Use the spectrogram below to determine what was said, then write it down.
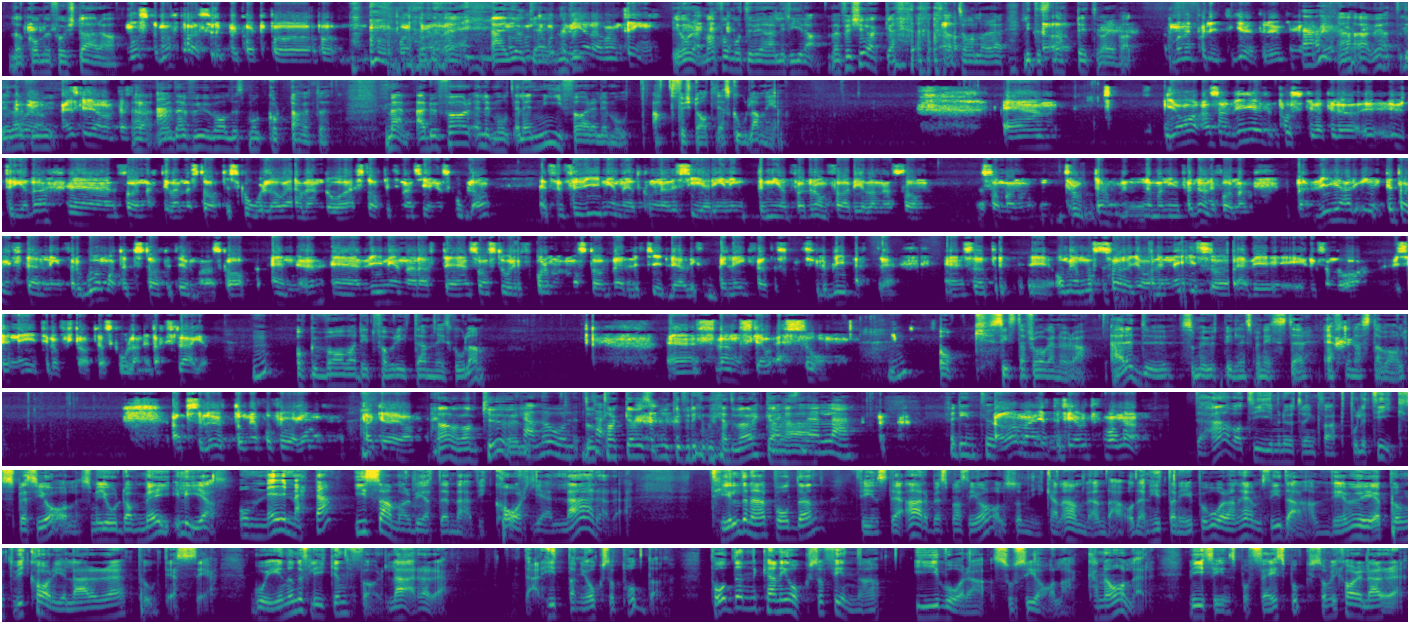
Då kommer första här då. Måste man vara superkort på, på, på, på Nej, nej det är okej. Man får motivera för... någonting. Jo, man får motivera lite grann. Men försöka att hålla det lite snärtigt i varje fall. Man är politiker, vet du. Kan ja. ja, jag vet. Det är därför vi... Jag ska göra mitt bästa. Ja, det är därför vi valde små korta, vet du. Men är du för eller emot, eller är ni för eller emot att förstatliga skolan igen? Um, ja, alltså vi är positiva till att utreda eh, för och nackdelar med statlig skola och även då statlig finansiering av skolan. Eh, för, för vi menar att kommunaliseringen inte medförde de fördelarna som som man trodde när man införde den reformen. Vi har inte tagit ställning för att gå mot ett statligt huvudmannaskap ännu. Eh, vi menar att en sån stor reform måste ha väldigt tydliga liksom, belägg för att det skulle bli bättre. Eh, så att, eh, om jag måste svara ja eller nej så är vi liksom då, vi säger nej till att förstatliga skolan i dagsläget. Mm. Och vad var ditt favoritämne i skolan? svenska och SO. Mm. Sista frågan nu då. Är det du som är utbildningsminister efter nästa val? Absolut, om jag får frågan tackar jag. Ja, vad kul! Kanon! Då Tack. tackar vi så mycket för din medverkan Tack här. Tack snälla för din tid. Ja, men jättetrevligt att få vara med. Det här var 10 minuter en kvart politik special som är gjord av mig Elias. Och mig Märta. I samarbete med vikarielärare. Till den här podden finns det arbetsmaterial som ni kan använda och den hittar ni på vår hemsida www.vikarielärare.se. Gå in under fliken för lärare. Där hittar ni också podden. Podden kan ni också finna i våra sociala kanaler. Vi finns på Facebook som vikarielärare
